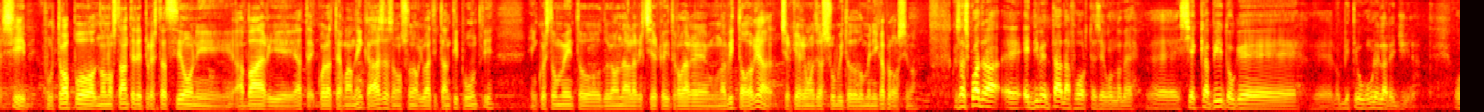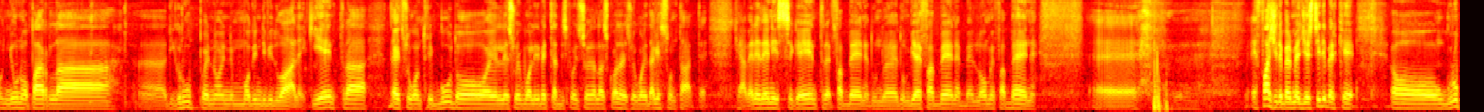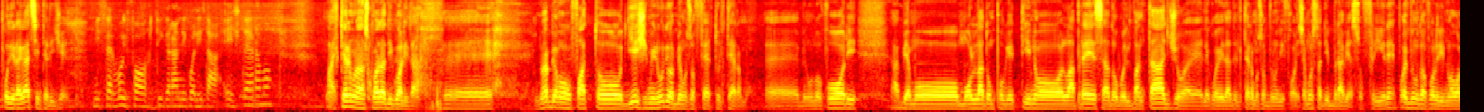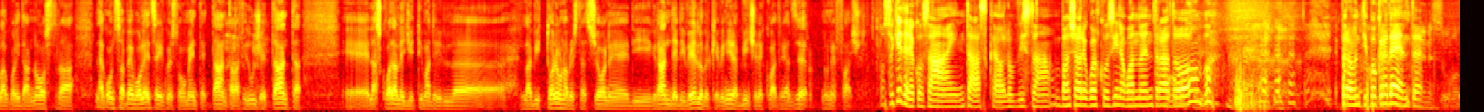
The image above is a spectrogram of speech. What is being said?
Sì, purtroppo nonostante le prestazioni a Bari e a quella a Termano in casa non sono arrivati tanti punti, in questo momento dobbiamo andare alla ricerca di trovare una vittoria, cercheremo già subito da domenica prossima. Questa squadra è diventata forte secondo me, eh, si è capito che eh, l'obiettivo comune è la regina, ognuno parla eh, di gruppo e non in modo individuale. Chi entra dà il suo contributo e le sue qualità, mette a disposizione della squadra le sue qualità che sono tante. Cioè, avere Dennis che entra e fa bene, Dumbia fa bene, Bellome fa bene. Eh, è facile per me gestirli perché ho un gruppo di ragazzi intelligenti. Mister, voi forti, grandi qualità e il Teramo? Ma il Teramo è una squadra di qualità. Eh, noi abbiamo fatto 10 minuti e abbiamo sofferto il Teramo, è venuto fuori, abbiamo mollato un pochettino la presa dopo il vantaggio e le qualità del Teramo sono venute fuori. Siamo stati bravi a soffrire, poi è venuta fuori di nuovo la qualità nostra, la consapevolezza che in questo momento è tanta, la fiducia è tanta, eh, la squadra ha legittimato il, la vittoria, è una prestazione di grande livello perché venire a vincere qua 3-0 non è facile. Posso chiedere cosa ha in tasca? L'ho vista baciare qualcosina quando è entrato, però è un tipo credente questa? Eh?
